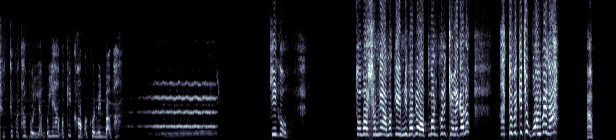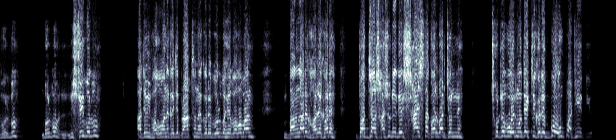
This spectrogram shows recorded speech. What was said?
সত্য কথা বললাম বলে আমাকে ক্ষমা করবেন, বাবা। কি গো? তোমার সামনে আমাকে এমনি ভাবে অপমান করে চলে গেল? আর তুমি কিছু বলবে না? হ্যাঁ বলব। বলব, নিশ্চয়ই বলব। আজ আমি ভগবানের কাছে প্রার্থনা করে বলব, হে ভগবান, বাংলার ঘরে ঘরে দজ্জাল শাশুড়িদের সায়স্তা করবার জন্য ছোট বউয়ের মধ্যে একটি করে বউ পাঠিয়ে দিও।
